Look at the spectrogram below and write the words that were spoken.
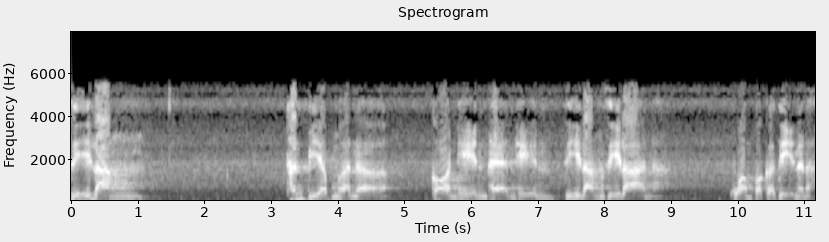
สีลัง ท่านเปรียบเหมือนเอก้อนเห็นแผ่นเห็น สีลังสีลานนะความปกตินั่นนะ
